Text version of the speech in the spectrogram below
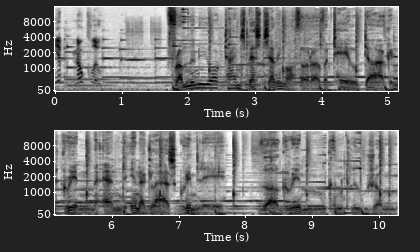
Yep, no clue. From the New York Times best-selling author of A Tale Dark and Grimm and In a Glass Grimmly, The Grimm Conclusion.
